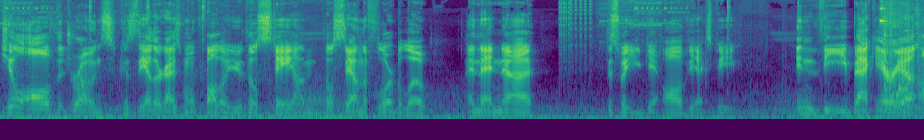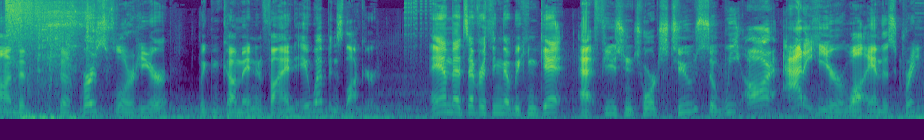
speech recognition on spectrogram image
kill all of the drones because the other guys won't follow you. They'll stay on they'll stay on the floor below, and then uh, this way you get all of the XP. In the back area on the the first floor here, we can come in and find a weapons locker. And that's everything that we can get at Fusion Torch 2. So we are out of here. Well, and this crate.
